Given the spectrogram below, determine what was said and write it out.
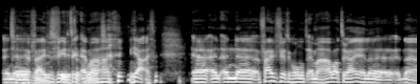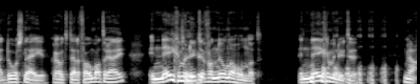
Een eh, 240 45 mAh. ja, eh, een, een eh 4500 mAh batterij. Hele, eh, nou ja, doorsnee grote telefoonbatterij. In 9 Zeker. minuten van 0 naar 100. In 9 minuten. Ja.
